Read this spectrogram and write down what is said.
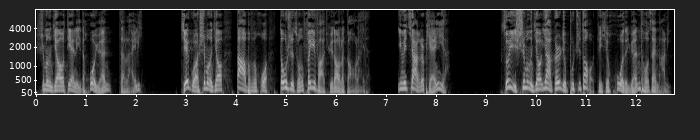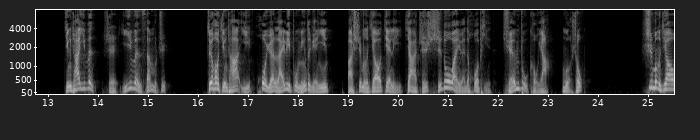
施梦娇店里的货源的来历。结果石梦娇大部分货都是从非法渠道来搞来的，因为价格便宜啊。所以石梦娇压根儿就不知道这些货的源头在哪里。警察一问，是一问三不知。最后，警察以货源来历不明的原因。把施梦娇店里价值十多万元的货品全部扣押没收。施梦娇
